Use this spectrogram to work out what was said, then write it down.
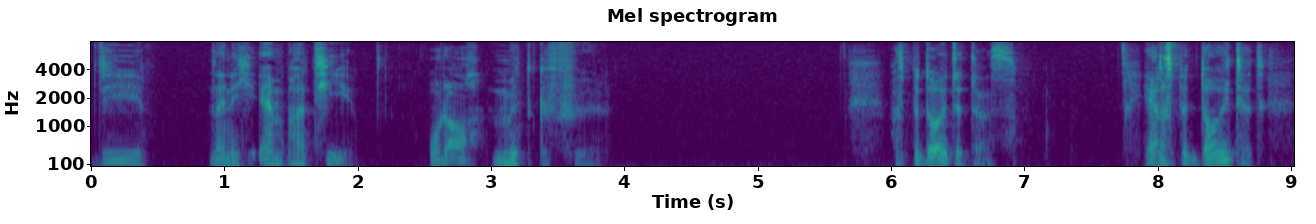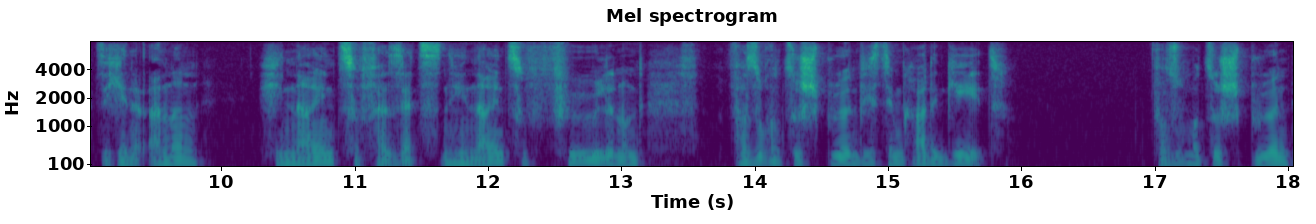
die nenne ich Empathie oder auch Mitgefühl. Was bedeutet das? Ja, das bedeutet, sich in den anderen hineinzuversetzen, hineinzufühlen und versuchen zu spüren, wie es dem gerade geht. Versuch mal zu spüren,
